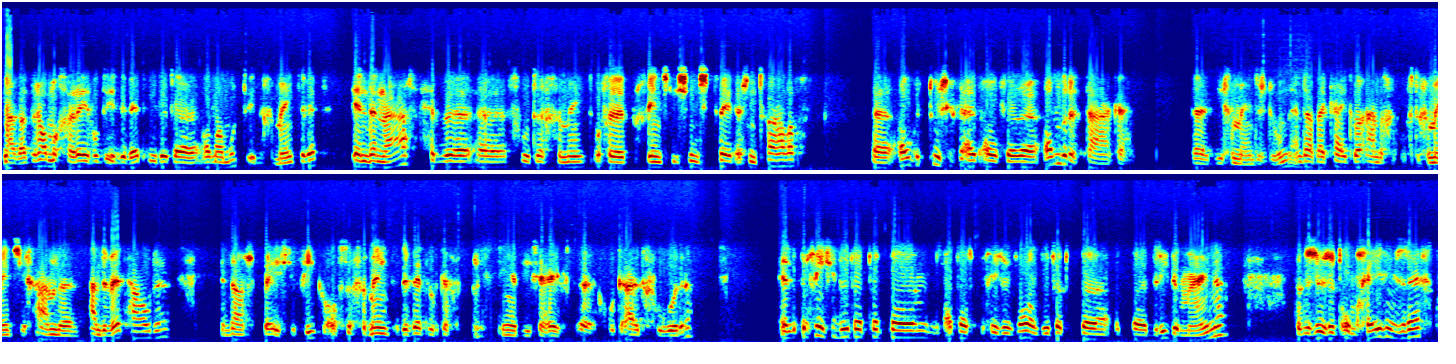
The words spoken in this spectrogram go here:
Nou, dat is allemaal geregeld in de wet, hoe dat eh, allemaal moet in de gemeentewet. En daarnaast hebben we eh voert de gemeente of de provincie sinds 2012 eh, ook het toezicht uit over eh, andere taken eh, die gemeentes doen. En daarbij kijken we aan of de gemeenten zich aan de, aan de wet houden. En dan specifiek of de gemeente de wettelijke verplichtingen die ze heeft eh, goed uitvoeren. En de provincie doet dat op, uh, althans provincie Holland doet dat op, eh, eh, drie domeinen. Dat is dus het omgevingsrecht,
